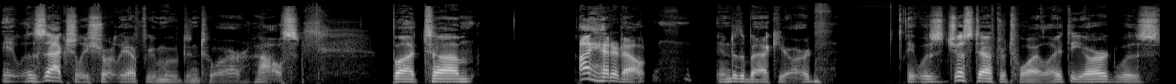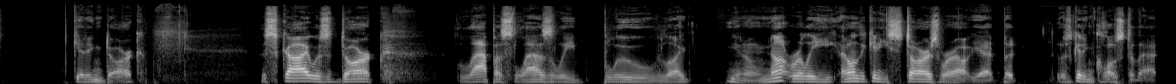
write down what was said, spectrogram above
It was actually shortly after we moved into our house. But um, I headed out into the backyard. It was just after twilight. The yard was getting dark. The sky was dark, lapis lazuli blue, like, you know, not really, I don't think any stars were out yet, but it was getting close to that.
